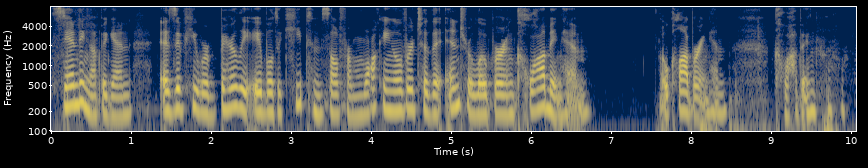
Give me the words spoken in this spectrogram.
standing up again, as if he were barely able to keep himself from walking over to the interloper and clobbing him. Oh, clobbering him. Clobbing.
